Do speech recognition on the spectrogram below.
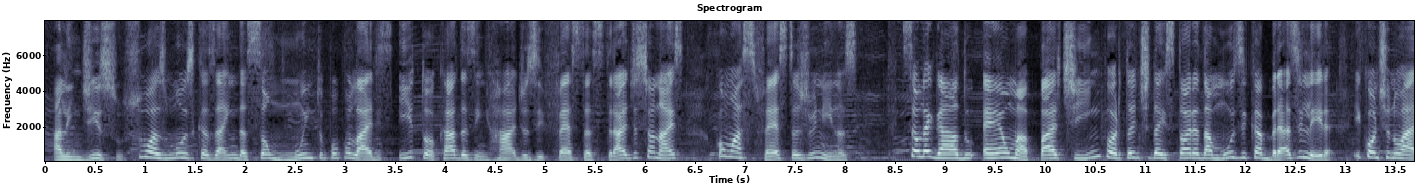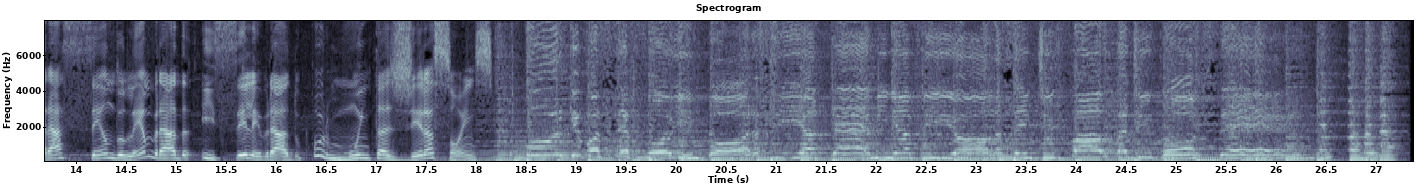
Além disso, suas músicas ainda são muito populares e tocadas em rádios e festas tradicionais, como as festas juninas, seu legado é uma parte importante da história da música brasileira e continuará sendo lembrada e celebrado por muitas gerações. Porque você foi embora, se até minha viola sente falta de você.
